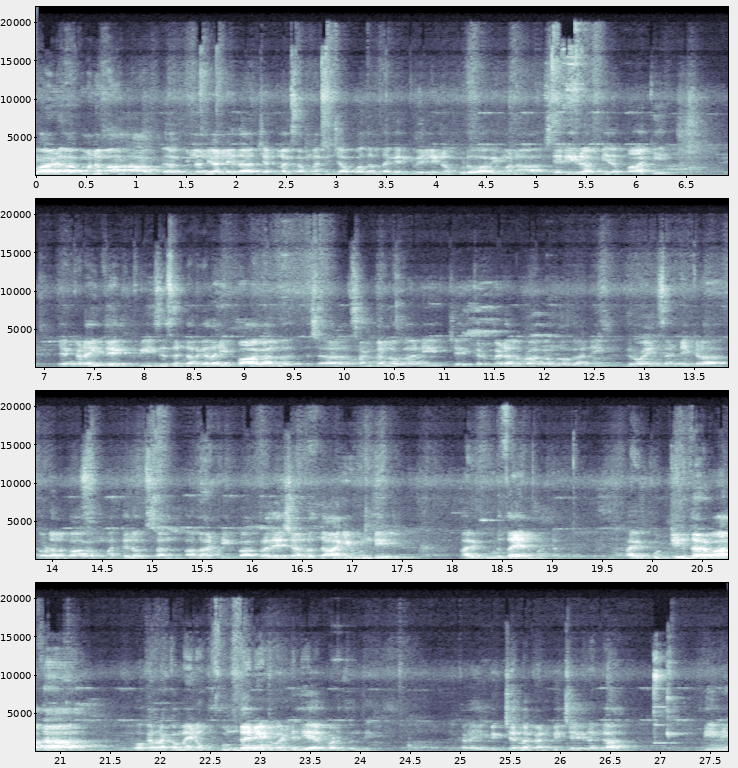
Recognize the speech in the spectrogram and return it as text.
వాడ మనం ఆ పిల్లలు లేదా చెట్లకు సంబంధించి ఆ పొదల దగ్గరికి వెళ్ళినప్పుడు అవి మన శరీరం మీద పాకి ఎక్కడైతే క్రీజెస్ అంటారు కదా ఈ పాగాల్లో సంకల్లో కానీ ఇక్కడ మెడల భాగంలో కానీ గ్రాయిన్స్ అంటే ఇక్కడ తొడల భాగం మధ్యలో సన్ అలాంటి ప్రదేశాల్లో దాగి ఉండి అవి పుడతాయి అన్నమాట అవి పుట్టిన తర్వాత ఒక రకమైన పుండ్ అనేటువంటిది ఏర్పడుతుంది. ఇక్కడ ఈ పిక్చర్లో కనిపించే విధంగా దీన్ని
